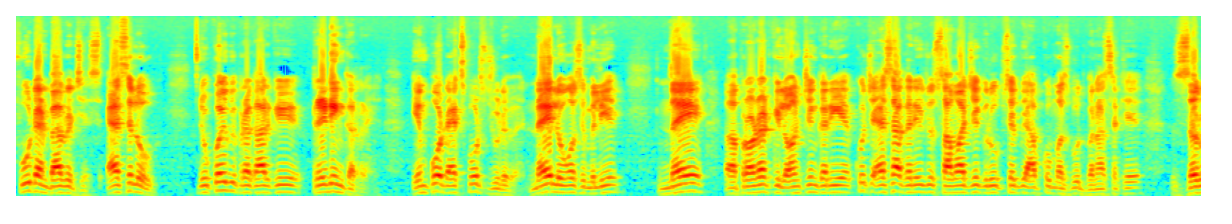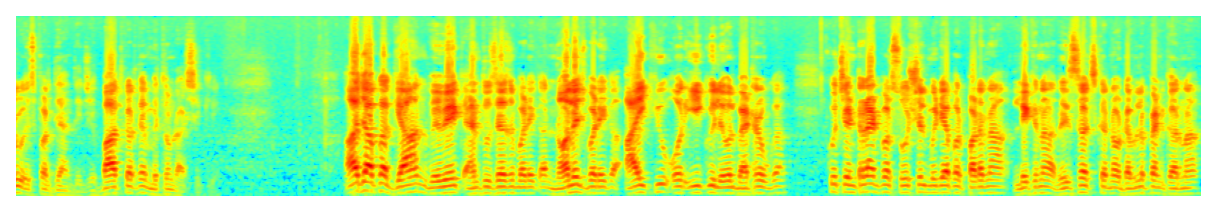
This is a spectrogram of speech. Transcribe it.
food and beverages ऐसे लोग जो कोई भी प्रकार की ट्रेडिंग कर रहे हैं इम्पोर्ट एक्सपोर्ट्स जुड़े हुए हैं, नए लोगों से मिलिए नए प्रोडक्ट की लॉन्चिंग करिए। कुछ ऐसा करिए जो सामाजिक रूप से भी आपको मज़बूत बना सके। ज़रूर इस पर ध्यान दीजिए। बात करते हैं मिथुन राशि की। आज आपका ज्ञान, विवेक एंथुजियाज्म बढ़ेगा नॉलेज बढ़ेगा आईक्यू और ईक्यू लेवल बेटर होगा। कुछ इंटरनेट पर सोशल मीडिया पर पढ़ना, लिखना रिसर्च करना और डेवलपमेंट करना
